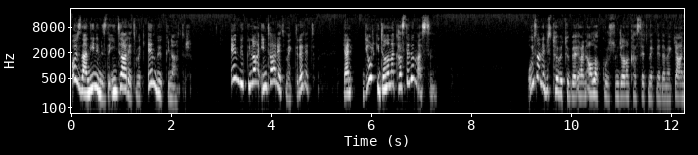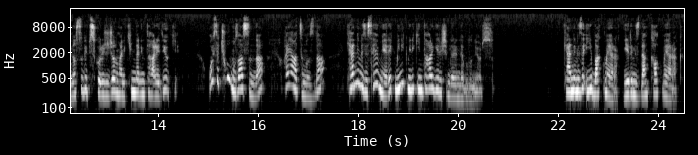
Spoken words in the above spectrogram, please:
O yüzden dinimizde intihar etmek en büyük günahtır. En büyük günah intihar etmektir evet. Yani diyor ki canına kastedemezsin. O yüzden de biz töbe töbe yani Allah korusun cana kastetmek ne demek? Yani nasıl bir psikoloji canım hani kimler intihar ediyor ki? Oysa çoğumuz aslında hayatımızda kendimizi sevmeyerek minik minik intihar girişimlerinde bulunuyoruz. Kendimize iyi bakmayarak, yerimizden kalkmayarak,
